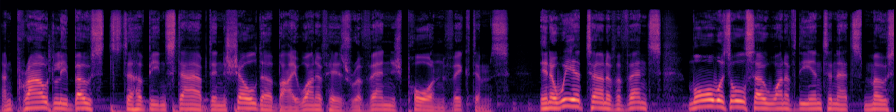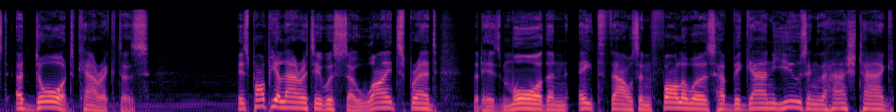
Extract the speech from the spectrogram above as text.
and proudly boasts to have been stabbed in the shoulder by one of his revenge porn victims. In a weird turn of events, Moore was also one of the internet's most adored characters. His popularity was so widespread that his more than 8,000 followers have began using the hashtag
